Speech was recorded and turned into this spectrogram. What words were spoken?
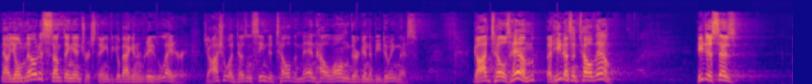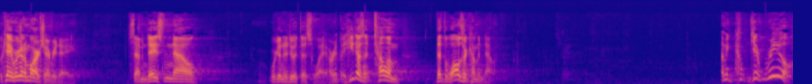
Now, you'll notice something interesting if you go back and read it later. Joshua doesn't seem to tell the men how long they're going to be doing this. God tells him, but he doesn't tell them. He just says, okay, we're going to march every day. Seven days from now, we're going to do it this way. All right, but he doesn't tell them that the walls are coming down. I mean, get real.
